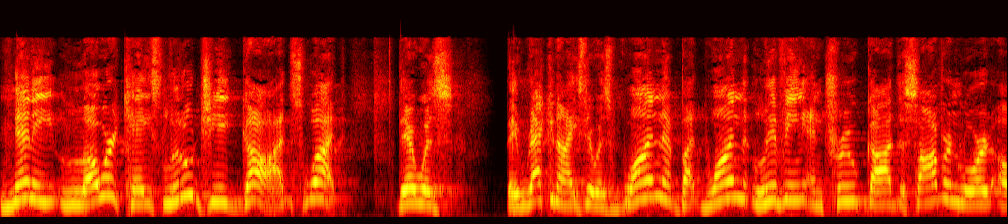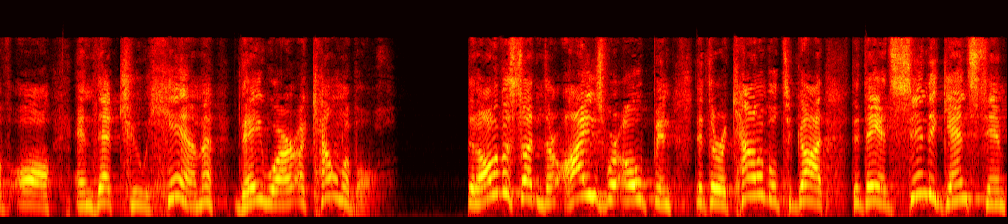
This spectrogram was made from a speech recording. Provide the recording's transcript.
many lowercase little g gods, what? There was, they recognized there was one, but one living and true God, the sovereign Lord of all, and that to him they were accountable. That all of a sudden their eyes were open, that they're accountable to God, that they had sinned against Him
